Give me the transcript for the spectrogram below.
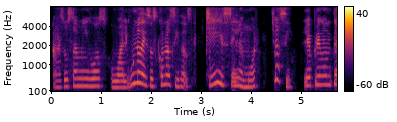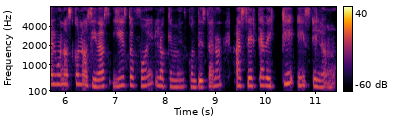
a sus amigos o a alguno de sus conocidos qué es el amor? Yo sí, le pregunté a algunos conocidos y esto fue lo que me contestaron acerca de qué es el amor.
